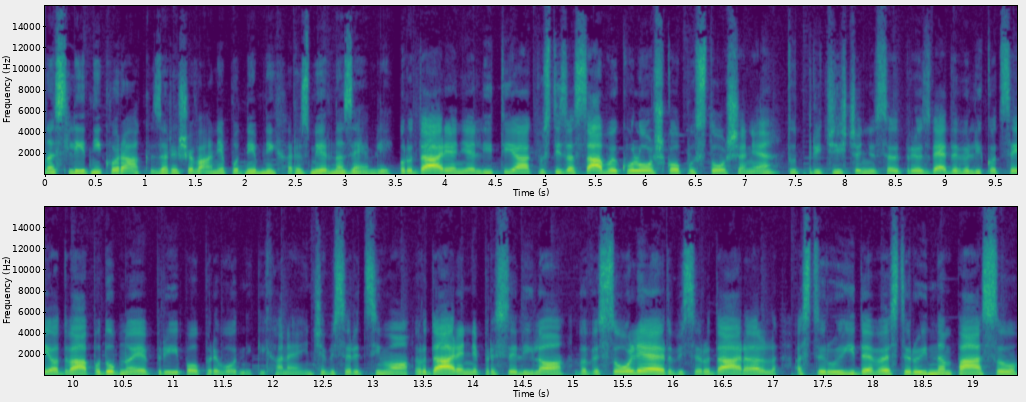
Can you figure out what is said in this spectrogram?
naslednji korak za reševanje podnebnih razmer na Zemlji. Rudarjenje litija pusti za sabo ekološko opustošenje, tudi pri čiščenju se proizvede veliko CO2, podobno je pri polprevodnikih. Če bi se recimo rudarjenje preselilo v vesolje, da bi se rudarili asteroide v asteroidnem pasu,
